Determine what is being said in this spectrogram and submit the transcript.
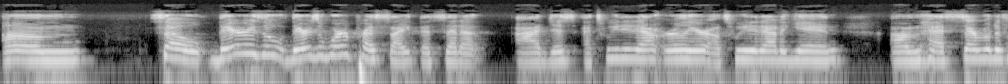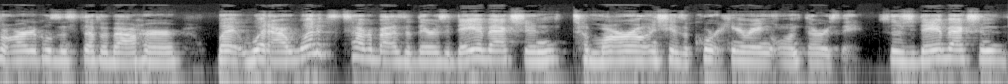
Um, so there is a there's a WordPress site that's set up. I just I tweeted out earlier. I'll tweet it out again. Um, has several different articles and stuff about her. But what I wanted to talk about is that there's a day of action tomorrow, and she has a court hearing on Thursday. So there's a day of action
